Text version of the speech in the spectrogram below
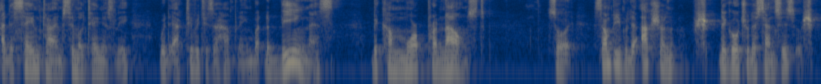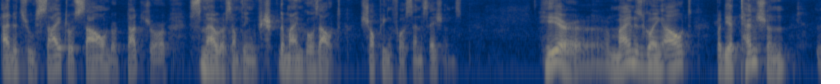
at the same time, simultaneously, with the activities are happening. But the beingness become more pronounced. So some people, the action, they go through the senses, either through sight or sound or touch or smell or something, the mind goes out shopping for sensations. Here, mind is going out, but the attention uh,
